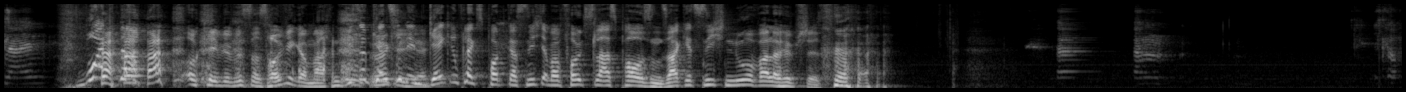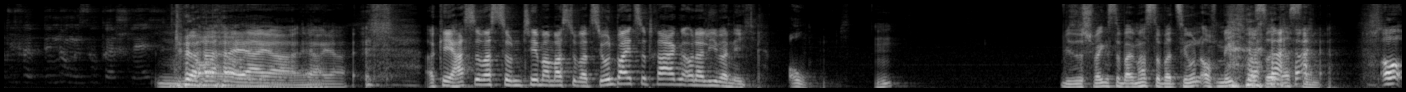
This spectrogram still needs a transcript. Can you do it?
Nein, What the? Okay, wir müssen das häufiger machen. Wieso kennst Wirklich, du den. Gagreflex-Podcast nicht, aber folgst Lars Pausen? Sag jetzt nicht nur, weil er hübsch ist. ich glaube, die Verbindung ist super schlecht. ja, ja, ja, ja, ja. Okay, hast du was zum Thema Masturbation beizutragen oder lieber nicht? Oh. Hm? Wieso schwenkst du bei Masturbation auf mich? Was soll das denn? Oh,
